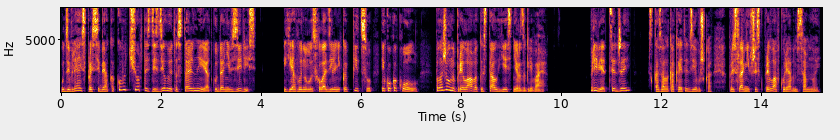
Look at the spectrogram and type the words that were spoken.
удивляясь про себя, какого черта здесь делают остальные, откуда они взялись. Я вынул из холодильника пиццу и кока-колу, положил на прилавок и стал есть, не разогревая. «Привет, Ти-Джей», — сказала какая-то девушка, прислонившись к прилавку рядом со мной.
